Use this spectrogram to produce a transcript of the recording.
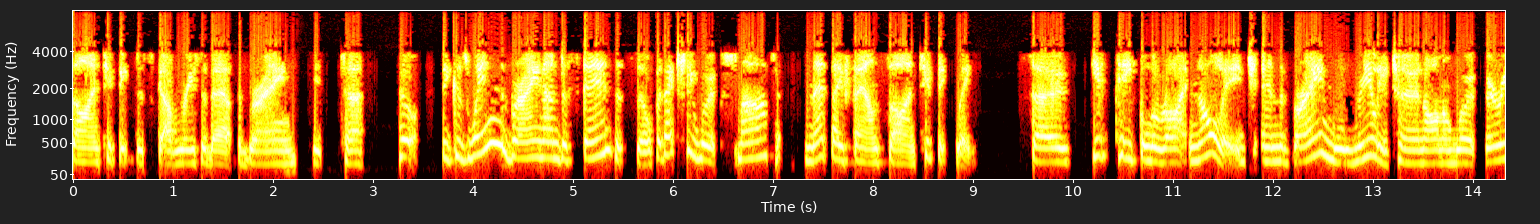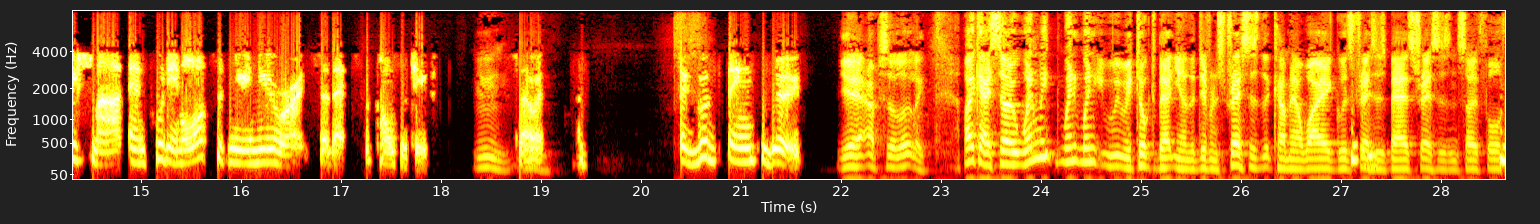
scientific discoveries about the brain. It uh, because when the brain understands itself, it actually works smarter, and that they found scientifically. So give people the right knowledge, and the brain will really turn on and work very smart and put in lots of new neurons. So that's the positive. Mm. So it's a good thing to do. Yeah, absolutely. Okay, so when we when when we, talked about you know the different stresses that come our way, good stresses, bad stresses, and so forth,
